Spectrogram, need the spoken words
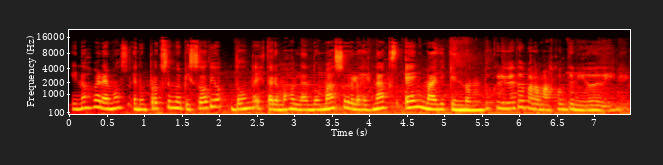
Y nos veremos en un próximo episodio donde estaremos hablando más sobre los snacks en Magic Kingdom. Suscríbete para más contenido de Disney.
